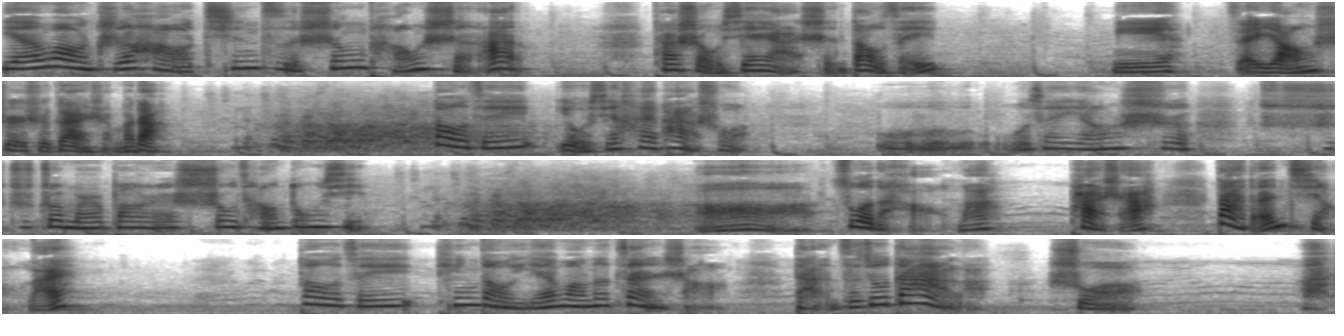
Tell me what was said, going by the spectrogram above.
阎王只好亲自升堂审案。他首先呀审盗贼：“你在杨氏是干什么的？”盗贼有些害怕说。我我在杨氏是专专门帮人收藏东西，啊，做得好吗？怕啥？大胆讲来！盗贼听到阎王的赞赏，胆子就大了，说：“啊，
